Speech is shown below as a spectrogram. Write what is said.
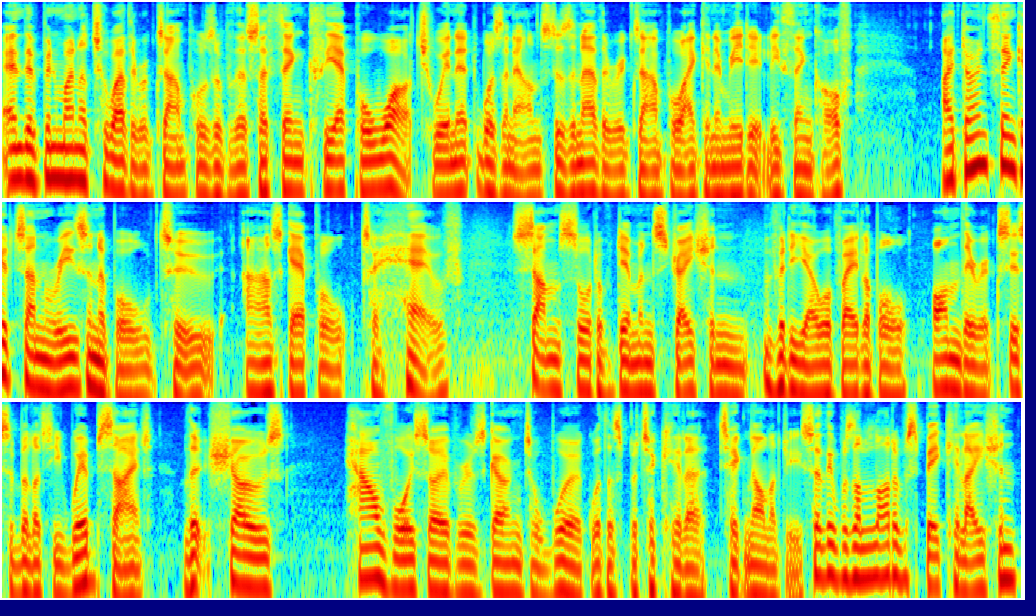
and there have been one or two other examples of this. I think the Apple Watch, when it was announced, is another example I can immediately think of. I don't think it's unreasonable to ask Apple to have some sort of demonstration video available on their accessibility website that shows how VoiceOver is going to work with this particular technology. So there was a lot of speculation.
